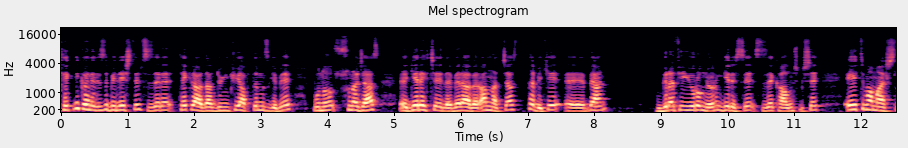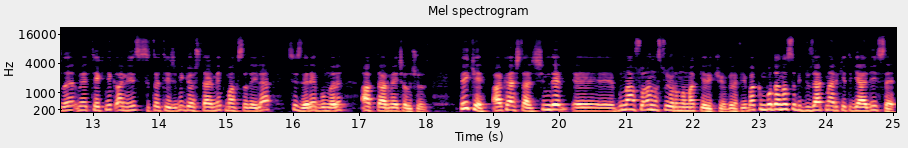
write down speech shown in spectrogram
teknik analizi birleştirip sizlere tekrardan dünkü yaptığımız gibi bunu sunacağız. E, gerekçeyle beraber anlatacağız. Tabii ki e, ben grafiği yorumluyorum. Gerisi size kalmış bir şey. Eğitim amaçlı ve teknik analiz stratejimi göstermek maksadıyla sizlere bunları aktarmaya çalışıyoruz. Peki arkadaşlar şimdi e, bundan sonra nasıl yorumlamak gerekiyor grafiği? Bakın burada nasıl bir düzeltme hareketi geldiyse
